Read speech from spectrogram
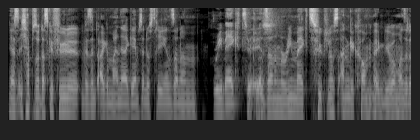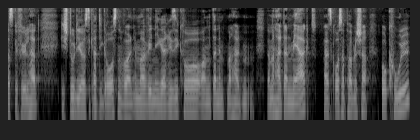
ja, ich habe so das Gefühl, wir sind allgemein in der Games-Industrie in so einem Remake-Zyklus. In so einem Remake-Zyklus angekommen, irgendwie, wo man so das Gefühl hat, die Studios, gerade die Großen, wollen immer weniger Risiko und dann nimmt man halt, wenn man halt dann merkt, als großer Publisher, oh cool,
